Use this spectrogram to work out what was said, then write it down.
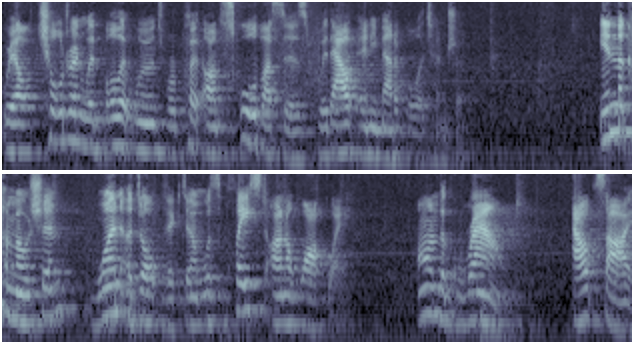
while children with bullet wounds were put on school buses without any medical attention. In the commotion, one adult victim was placed on a walkway on the ground outside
